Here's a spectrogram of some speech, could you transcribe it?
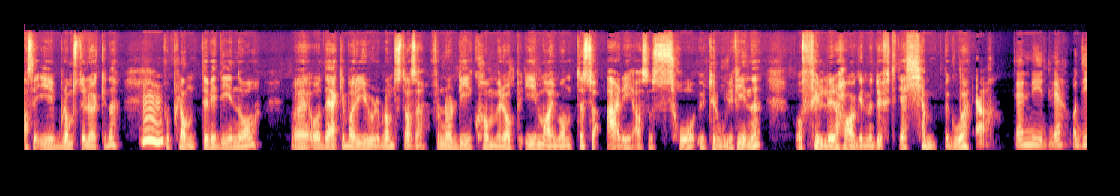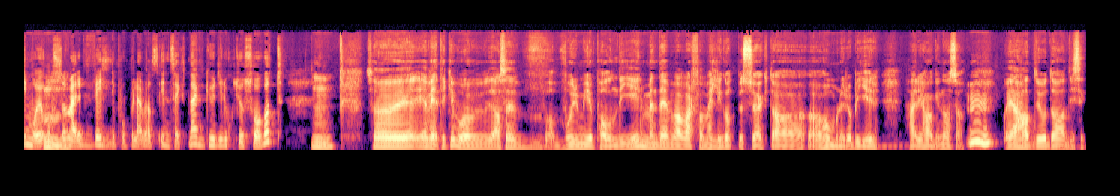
altså i blomsterløkene. Mm. For planter vi de nå, eh, og det er ikke bare juleblomst, altså. For når de kommer opp i mai måned, så er de altså så utrolig fine og fyller hagen med duft. De er kjempegode. Ja, det er nydelige. Og de må jo Mm. også være veldig populære blant insektene. Gud, de lukter jo så godt. Mm. Så jeg vet ikke hvor, altså, hvor mye pollen de gir, men det var i hvert fall veldig godt besøkt av, av humler og bier her i hagen, altså. Mm. Og jeg hadde jo da disse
